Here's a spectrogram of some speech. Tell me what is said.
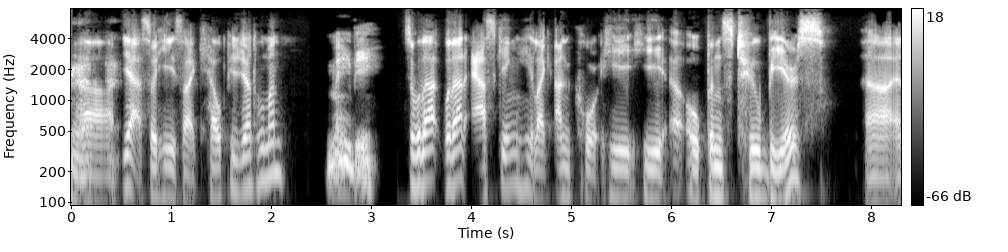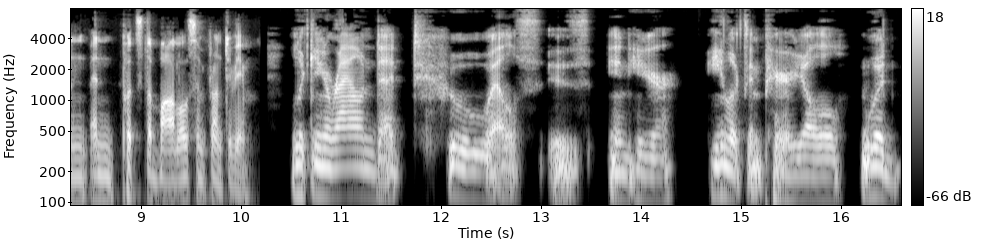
yeah. Uh, yeah, so he's like, "Help you, gentlemen." Maybe. So without without asking, he like uncor he he uh, opens two beers uh, and and puts the bottles in front of you. Looking around at who else is in here, he looks imperial. Would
